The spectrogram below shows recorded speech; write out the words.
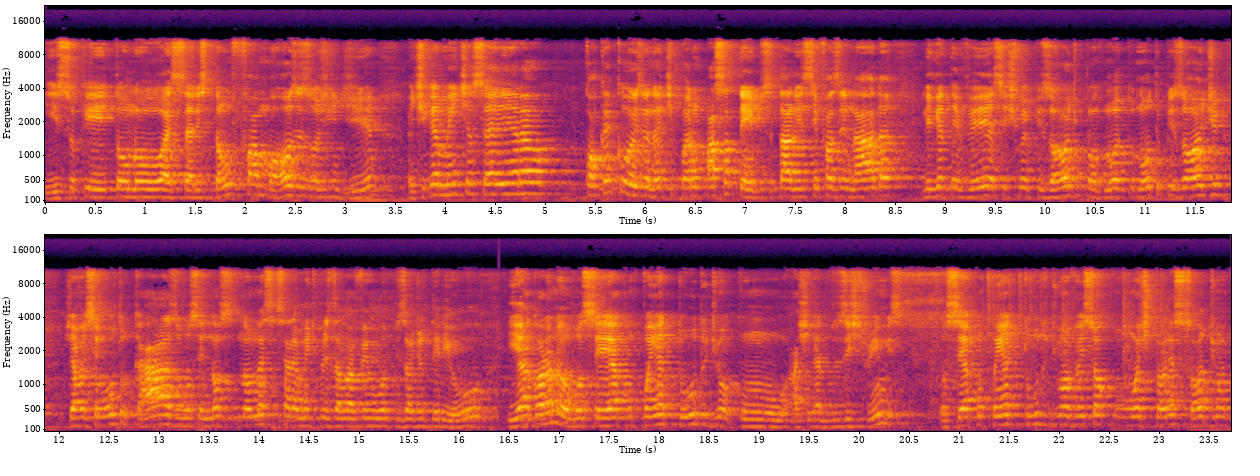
Isso que tornou as séries tão famosas hoje em dia. Antigamente a série era qualquer coisa, né? Tipo, era um passatempo. Você tá ali sem fazer nada, liga a TV, assiste um episódio, pronto. No outro, no outro episódio já vai ser um outro caso. Você não, não necessariamente precisava ver o episódio anterior. E agora não, você acompanha tudo de, com a chegada dos streams. Você acompanha tudo de uma vez só, com uma história só de uma,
